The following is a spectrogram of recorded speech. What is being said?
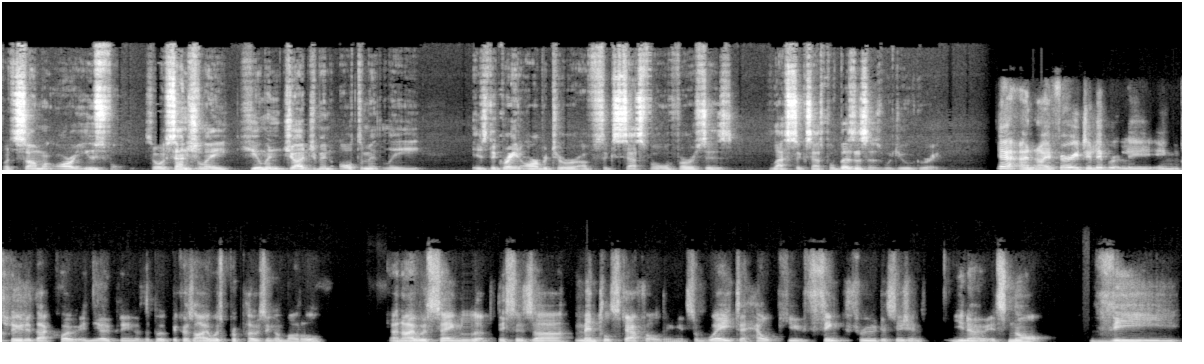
but some are useful. So essentially, human judgment ultimately is the great arbiter of successful versus less successful businesses. Would you agree? Yeah, and I very deliberately included that quote in the opening of the book because I was proposing a model and I was saying, look, this is a mental scaffolding. It's a way to help you think through decisions. You know, it's not the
